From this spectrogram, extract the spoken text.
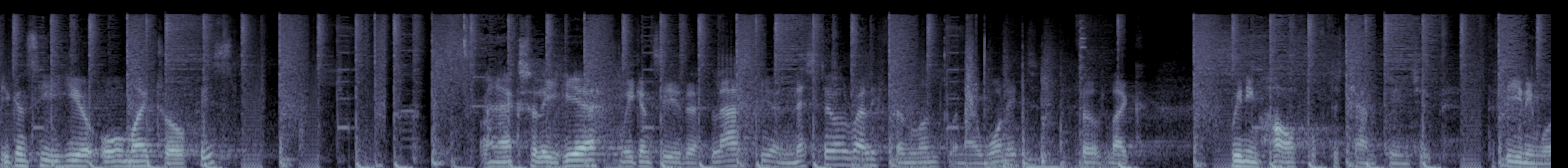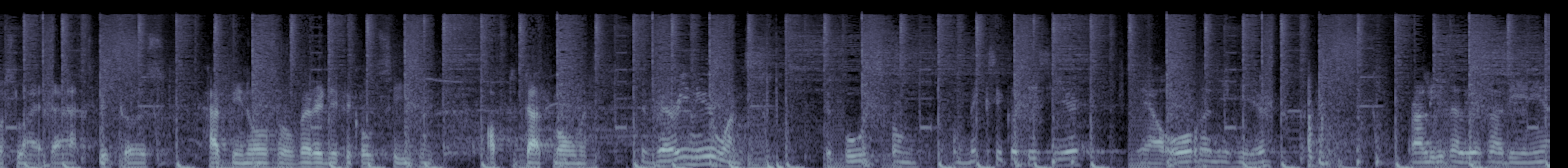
You can see here all my trophies. And actually here we can see the last year Neste Rally Finland when I won it. Felt like winning half of the championship. The feeling was like that because it had been also a very difficult season up to that moment. The very new ones, the boots from, from Mexico this year, they are already here. Rally Italia Sardinia,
